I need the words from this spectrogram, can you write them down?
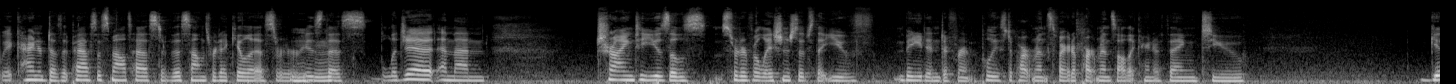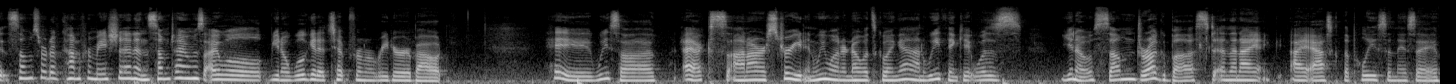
it kind of does it pass the smell test of this sounds ridiculous or is mm-hmm. this legit, and then trying to use those sort of relationships that you've made in different police departments, fire departments, all that kind of thing to get some sort of confirmation. And sometimes I will, you know, we'll get a tip from a reader about hey, we saw X on our street and we want to know what's going on. We think it was, you know, some drug bust. And then I, I ask the police and they say,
